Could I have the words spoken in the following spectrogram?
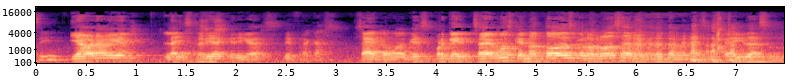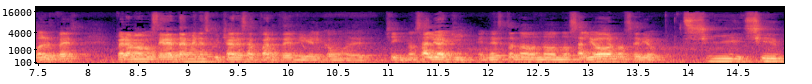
sí. Y ahora Miguel, la historia que digas de fracaso. O sea, como que es, porque sabemos que no todo es color rosa, de repente también hay sus caídas, sus golpes, pero me gustaría también escuchar esa parte de Miguel como de, ching, no salió aquí, en esto no, no, no salió, no se dio. Sí, sí.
